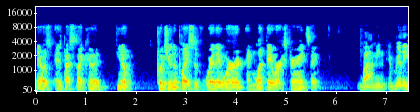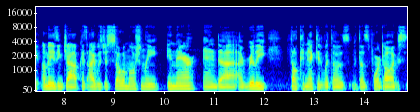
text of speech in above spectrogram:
you know, as, as best as I could, you know, put you in the place of where they were and what they were experiencing. Wow, I mean, a really amazing job because I was just so emotionally in there, and uh, I really felt connected with those with those poor dogs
